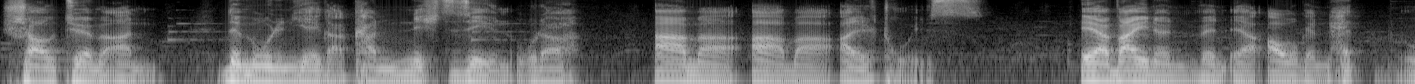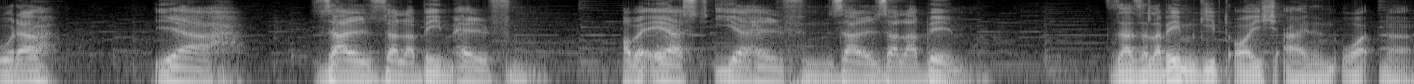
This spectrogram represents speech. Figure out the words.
Schaut Türme an. Dämonenjäger kann nichts sehen, oder? Armer, armer Altruis. Er weinen, wenn er Augen hätten, oder? Ja, Salsalabim helfen. Aber erst ihr helfen Salsalabim. Salsalabim gibt euch einen Ordner.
